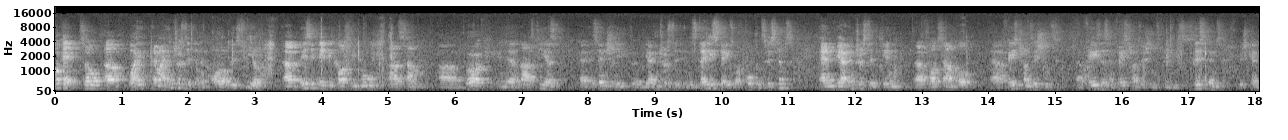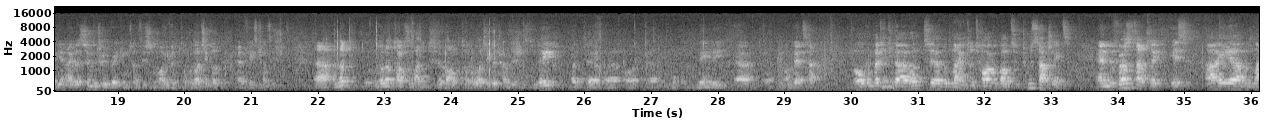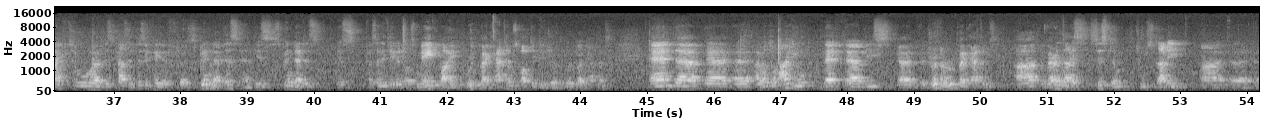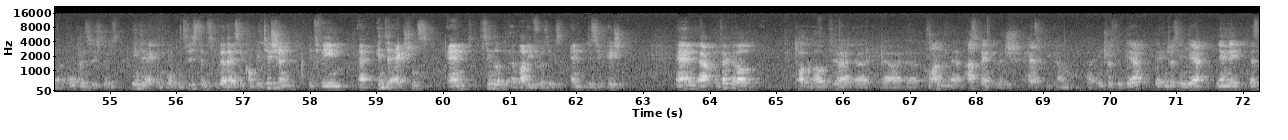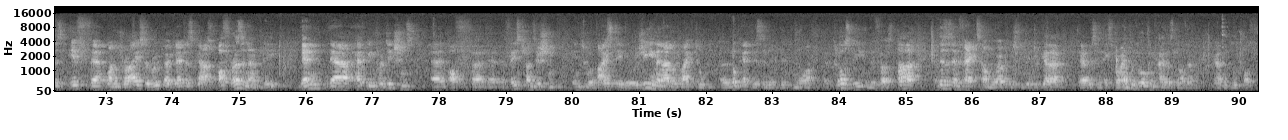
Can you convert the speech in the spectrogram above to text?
Okay, so uh, why am I interested in all of this field? Uh, basically because we do uh, some uh, work in the last years. Essentially, we are interested in the steady states of open systems, and we are interested in, for example, phase transitions, phases and phase transitions in these systems, which can be either symmetry breaking transition or even topological uh, phase transitions. Uh, I'm not, will not talk so much about topological transitions today, but uh, uh, or, uh, mainly on that side. So in particular, I want, would like to talk about two subjects. And the first subject is I uh, would like to uh, discuss a dissipative uh, spin lattice. And this spin lattice is facilitated or is made by Rydberg atoms, optically driven Rydberg atoms. And uh, uh, uh, I want to argue that uh, these uh, driven Rydberg atoms are a very nice system to study uh, open systems, interacting open systems, where there is a competition between interactions and single body physics and dissipation. And in fact, I'll talk about uh, uh, uh, one uh, aspect which has become uh, interested there, uh, interesting there, namely this is if one drives a Rydberg lattice gas off resonantly, then there have been predictions of a phase transition into a bistable regime, and I would like to look at this a little bit more closely in the first part. And this is in fact some work which we did together with an experimental group in Kaiserslautern, uh, the group of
